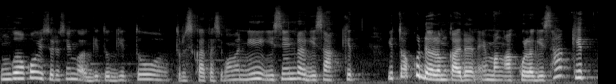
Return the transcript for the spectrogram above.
Enggak kok istri saya nggak gitu-gitu. Terus kata si mama nih istrinya lagi sakit. Itu aku dalam keadaan emang aku lagi sakit.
